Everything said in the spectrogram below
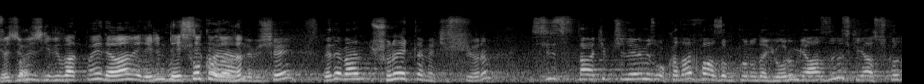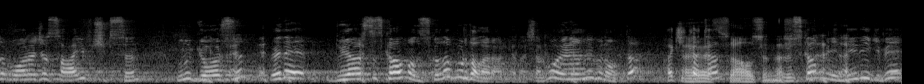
Gözümüz gibi bakmaya devam edelim. Bu destek çok olalım. önemli bir şey. Ve de ben şunu eklemek istiyorum. Siz takipçilerimiz o kadar fazla bu konuda yorum yazdınız ki ya Skoda bu araca sahip çıksın, bunu görsün ve de duyarsız kalmadı Skoda buradalar arkadaşlar. Bu önemli bir nokta. Hakikaten Evet, sağ olsunlar. Özkan Bey'in dediği gibi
